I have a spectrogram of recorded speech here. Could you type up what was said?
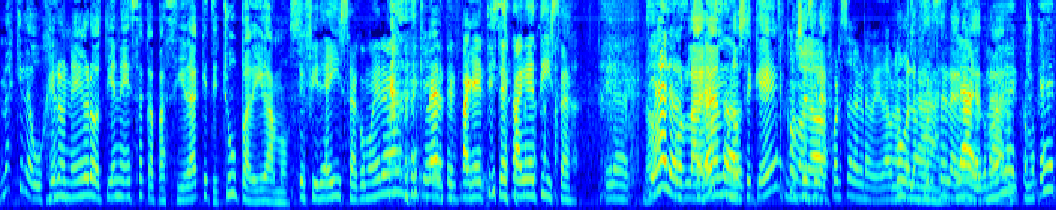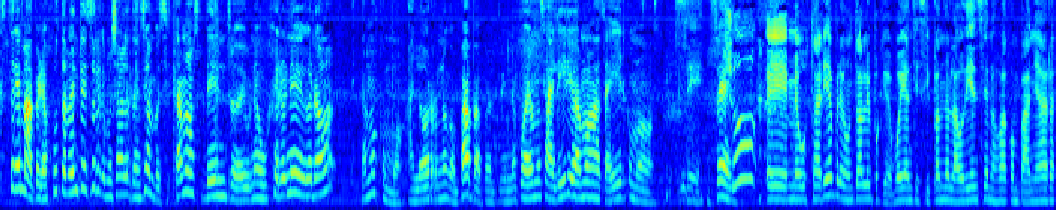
No es que el agujero negro tiene esa capacidad que te chupa, digamos. Te fideiza, ¿cómo era? Claro, te espaguetiza. Te espaguetiza. Era, ¿no? Claro, Por la por gran eso. no sé qué. Es no como sé la, si la fuerza de la gravedad. Una como cosa la fuerza de la Claro, gravedad, como, claro. Es, como que es extrema, pero justamente eso es lo que me llama la atención, pues si estamos dentro de un agujero negro, estamos como al horno con papa, porque no podemos salir y vamos a seguir como... Sí. Yo eh, me gustaría preguntarle, porque voy anticipando la audiencia, nos va a acompañar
